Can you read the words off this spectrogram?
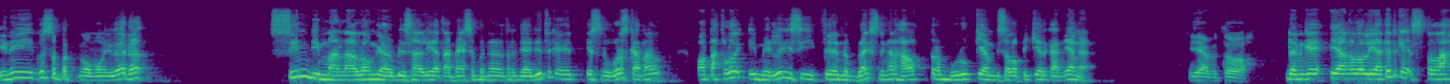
ini gue sempet ngomong juga ada scene di mana lo nggak bisa lihat apa yang sebenarnya terjadi itu kayak is the worst karena otak lo immediately isi fill in the blanks dengan hal terburuk yang bisa lo pikirkan ya nggak Iya betul. Dan kayak yang lo liatin kayak setelah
